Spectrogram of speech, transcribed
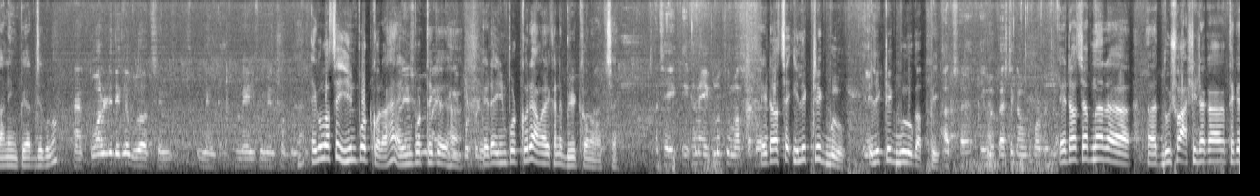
রানিং পেয়ার যেগুলো। হ্যাঁ কোয়ালিটি দেখলে বোঝা যাচ্ছে এগুলো হচ্ছে ইম্পোর্ট করা হ্যাঁ ইম্পোর্ট থেকে হ্যাঁ এটা ইম্পোর্ট করে আমার এখানে ব্রিড করা হচ্ছে। আচ্ছা এখানে এগুলো কি মাছটা এটা হচ্ছে electric blue electric blue guppy. আচ্ছা এগুলো প্লাস্টিক কেমন পড়বে এটা হচ্ছে আপনার দুশো আশি টাকা থেকে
